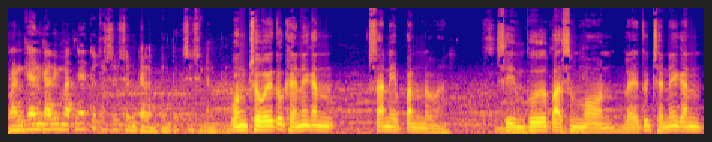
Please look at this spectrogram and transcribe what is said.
rangkaian kalimatnya itu tersusun dalam bentuk susunan benda. Wong Jawa itu gane kan sanepan to, Mas. Simbol pasemon. Lah itu jane kan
